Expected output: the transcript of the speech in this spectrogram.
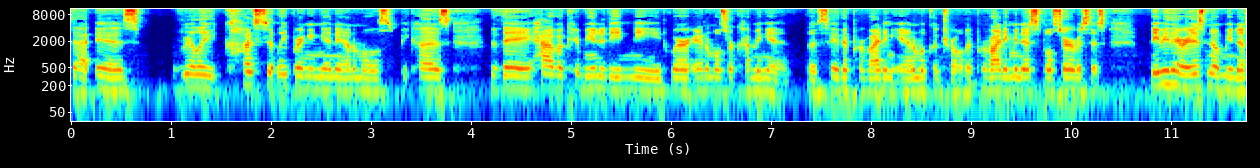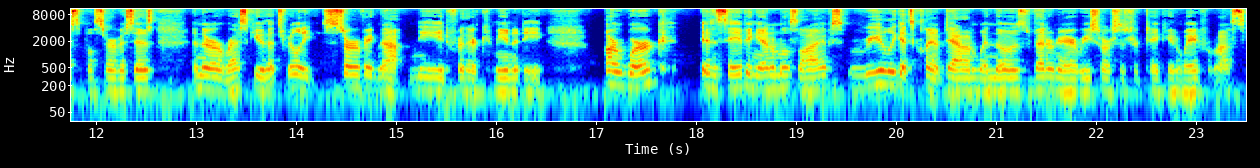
that is really constantly bringing in animals because they have a community need where animals are coming in. Let's say they're providing animal control, they're providing municipal services. Maybe there is no municipal services and they're a rescue that's really serving that need for their community. Our work in saving animals' lives really gets clamped down when those veterinary resources are taken away from us.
